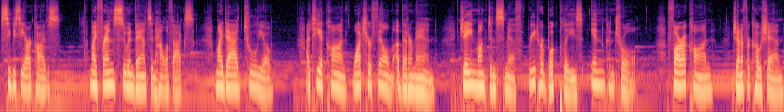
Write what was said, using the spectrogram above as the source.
CBC Archives, my friends Sue and Vance in Halifax, my dad Tulio, Attiya Khan, watch her film A Better Man, Jane Monckton Smith, read her book please, In Control, Farah Khan, Jennifer Koshan,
